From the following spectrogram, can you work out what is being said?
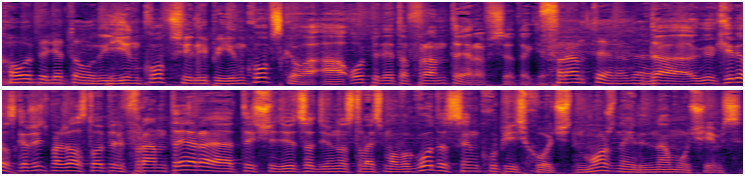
а Opel это Opel. Янков, Филиппа Янковского, а Opel это Фронтера все-таки. Фронтера, да. Да, Кирилл, скажите, пожалуйста, Opel Фронтера 1998 года сын купить хочет. Можно или намучаемся?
